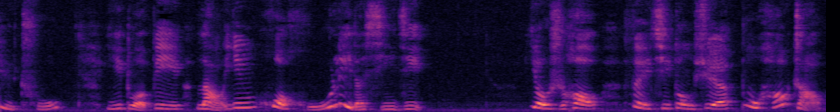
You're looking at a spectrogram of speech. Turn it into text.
育雏，以躲避老鹰或狐狸的袭击。有时候废弃洞穴不好找，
